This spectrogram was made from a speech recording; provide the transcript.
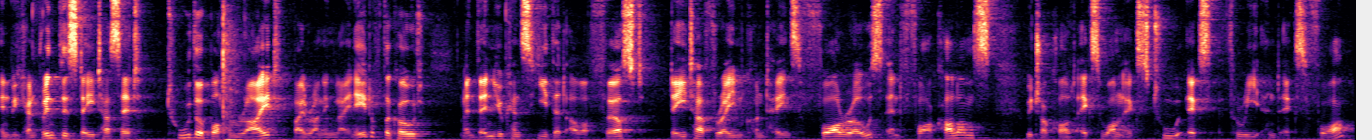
And we can print this data set to the bottom right by running line 8 of the code. And then you can see that our first data frame contains four rows and four columns, which are called x1, x2, x3, and x4.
